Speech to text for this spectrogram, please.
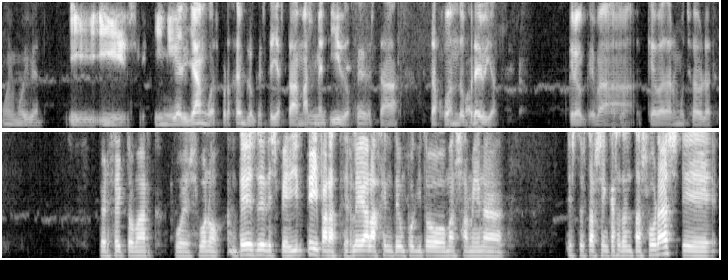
muy, muy bien. Y, y, y Miguel Yanguas, por ejemplo, que este ya está más metido, sí. está, está jugando Vale. previa. Creo que va, que va a dar mucho de hablar. Perfecto, Marc. Pues bueno, antes de despedirte y para hacerle a la gente un poquito más amena esto estarse en casa tantas horas, eh,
